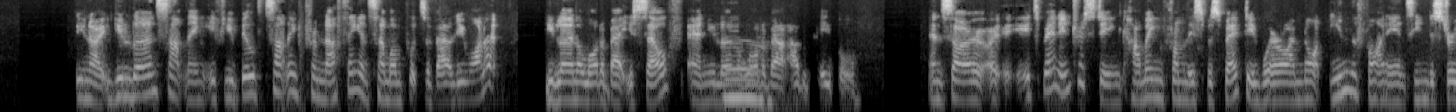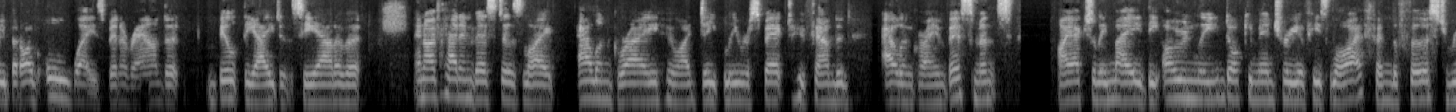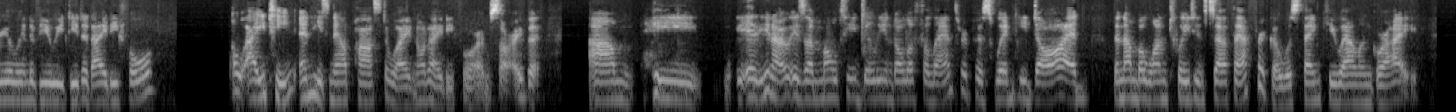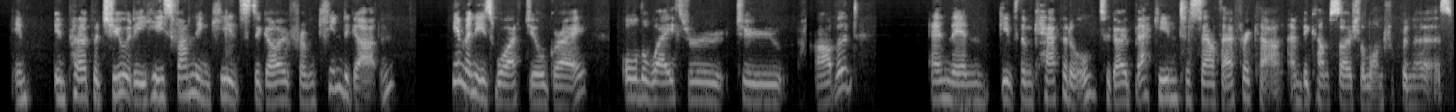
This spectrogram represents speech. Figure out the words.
you know, you learn something. If you build something from nothing and someone puts a value on it, you learn a lot about yourself and you learn a lot about other people. And so uh, it's been interesting coming from this perspective where I'm not in the finance industry, but I've always been around it, built the agency out of it. And I've had investors like Allan Gray, who I deeply respect, who founded Allan Gray Investments. I actually made the only documentary of his life and the first real interview he did at 84. Oh, 80, and he's now passed away, not 84, I'm sorry. But um, he, you know, is a multi billion dollar philanthropist. When he died, the number one tweet in South Africa was, Thank you, Allan Gray. In, in perpetuity, he's funding kids to go from kindergarten, him and his wife, Gill Gray, all the way through to Harvard and then give them capital to go back into South Africa and become social entrepreneurs.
